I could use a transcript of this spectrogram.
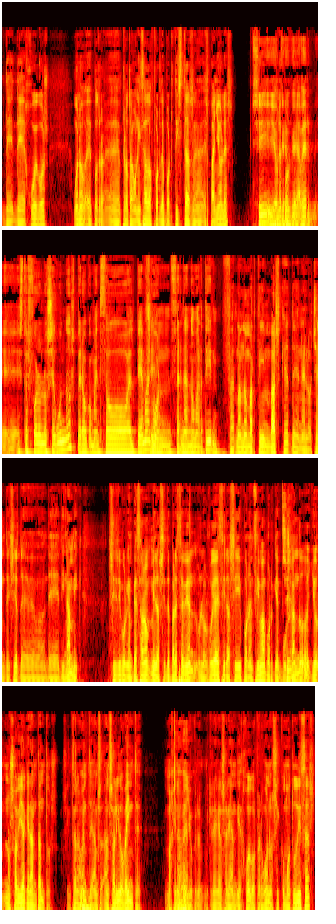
de, de juegos, bueno, eh, potra- eh, protagonizados por deportistas eh, españoles. Sí, yo Vale, creo que, a ver, estos fueron los segundos, pero comenzó el tema Sí. con Fernando Martín. Fernando Martín Basket en el 87 de, de Dynamic. Sí, sí, porque empezaron, mira, si te parece bien, los voy a decir así por encima, porque buscando yo no sabía que eran tantos, sinceramente, han, han salido 20. Imagínate, yo creo, creía que salían 10 juegos, pero bueno, sí, como tú dices,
